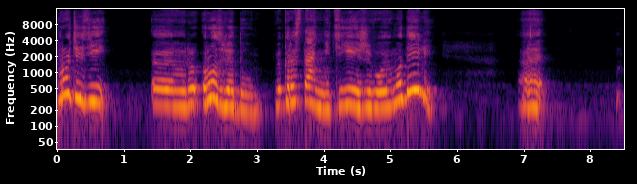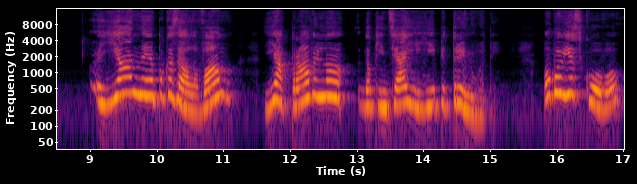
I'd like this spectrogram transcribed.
протязі е, розгляду використання цієї живої моделі е, я не показала вам, як правильно до кінця її підтримувати. Обов'язково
